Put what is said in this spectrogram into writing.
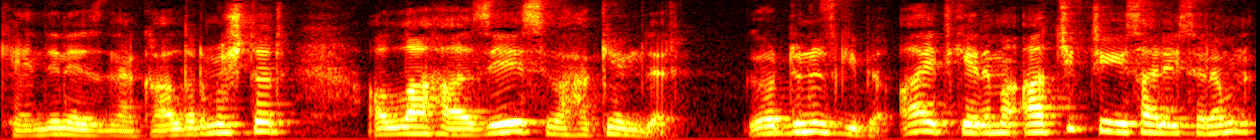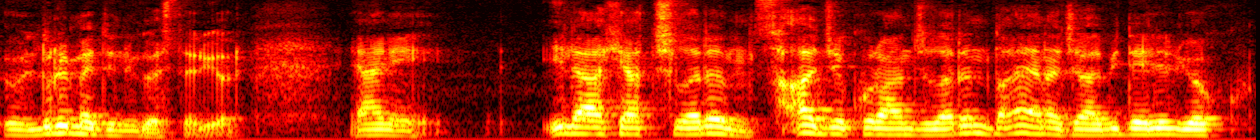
kendi nezdine kaldırmıştır. Allah aziz ve hakimdir. Gördüğünüz gibi ayet-i kerime açıkça İsa Aleyhisselam'ın öldürülmediğini gösteriyor. Yani ilahiyatçıların, sadece Kur'ancıların dayanacağı bir delil yok.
